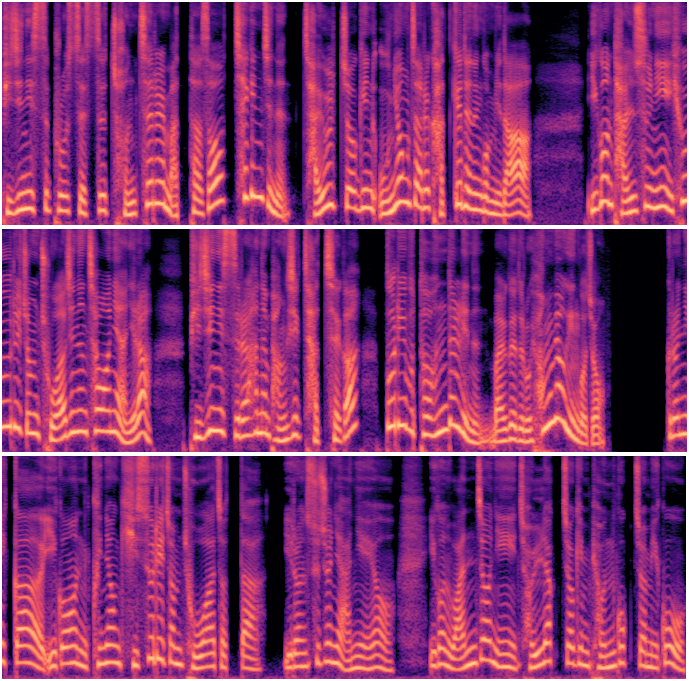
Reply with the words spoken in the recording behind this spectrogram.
비즈니스 프로세스 전체를 맡아서 책임지는 자율적인 운영자를 갖게 되는 겁니다. 이건 단순히 효율이 좀 좋아지는 차원이 아니라 비즈니스를 하는 방식 자체가 뿌리부터 흔들리는 말 그대로 혁명인 거죠. 그러니까 이건 그냥 기술이 좀 좋아졌다. 이런 수준이 아니에요. 이건 완전히 전략적인 변곡점이고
